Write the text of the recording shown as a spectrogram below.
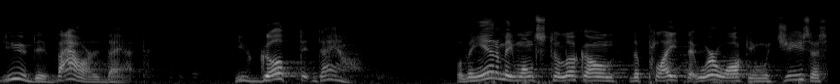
you devoured that. You gulped it down. Well, the enemy wants to look on the plate that we're walking with Jesus.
